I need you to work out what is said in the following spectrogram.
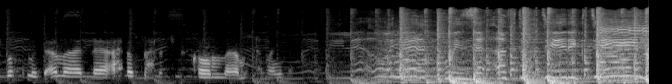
ببرنامج بصمة أمل. أهلا وسهلا فيكم مستمعينا. ونزقفتوا كتير كتير.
